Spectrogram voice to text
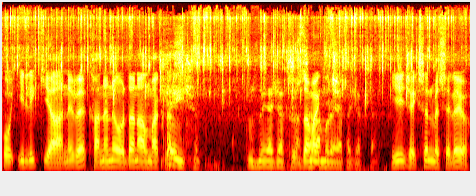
o ilik yağını ve kanını oradan almak lazım. Şey için. Tuzlayacaksan, Tuzlamak salamura için. yapacaksan. Yiyeceksin mesele yok.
